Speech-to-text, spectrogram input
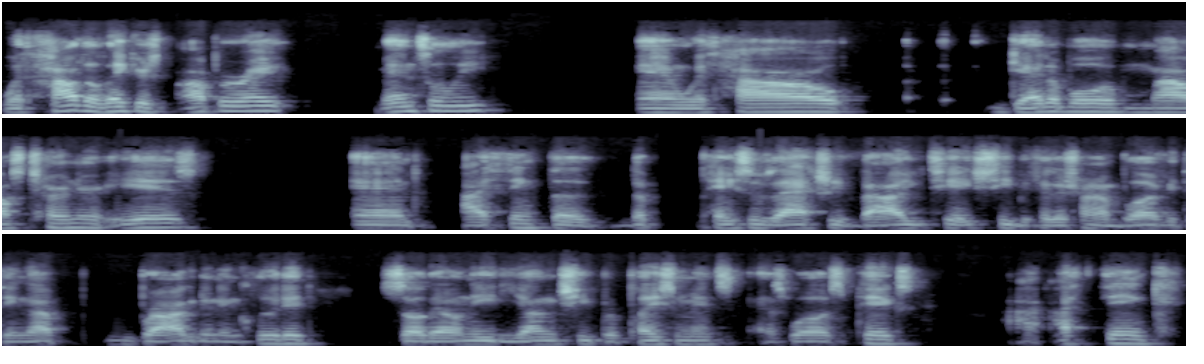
with how the Lakers operate mentally, and with how gettable Miles Turner is, and I think the the Pacers actually value THT because they're trying to blow everything up, Brogdon included. So they'll need young, cheap replacements as well as picks. I, I think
